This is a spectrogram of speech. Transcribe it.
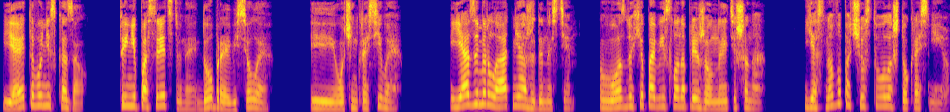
Я этого не сказал. Ты непосредственная, добрая, веселая и очень красивая. Я замерла от неожиданности. В воздухе повисла напряженная тишина. Я снова почувствовала, что краснею.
